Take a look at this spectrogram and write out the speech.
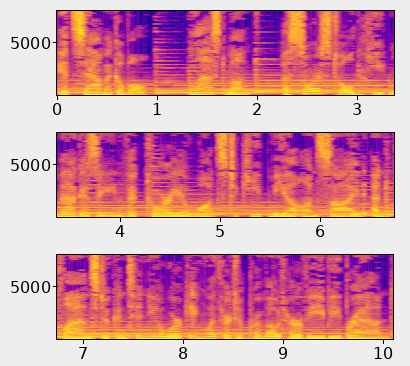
It's amicable. Last month, a source told Heat magazine Victoria wants to keep Mia on side and plans to continue working with her to promote her VB brand.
